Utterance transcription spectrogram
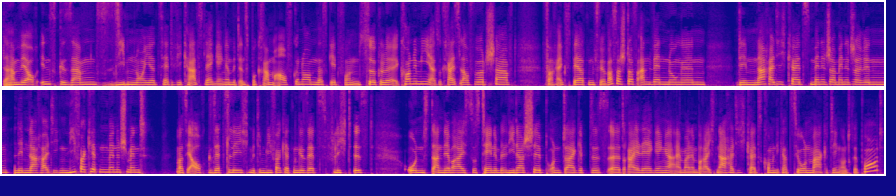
Da haben wir auch insgesamt sieben neue Zertifikatslehrgänge mit ins Programm aufgenommen. Das geht von Circular Economy, also Kreislaufwirtschaft, Fachexperten für Wasserstoffanwendungen, dem Nachhaltigkeitsmanager, Managerin, dem nachhaltigen Lieferkettenmanagement was ja auch gesetzlich mit dem Lieferkettengesetz Pflicht ist. Und dann der Bereich Sustainable Leadership. Und da gibt es äh, drei Lehrgänge. Einmal im Bereich Nachhaltigkeitskommunikation, Marketing und Report,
